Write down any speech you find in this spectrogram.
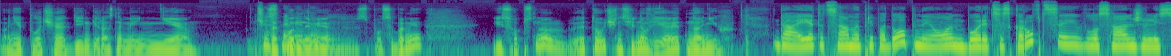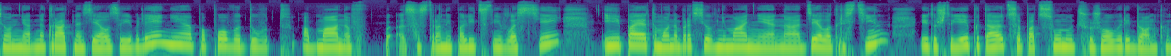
Они получают деньги разными незаконными да. способами. И, собственно, это очень сильно влияет на них. Да, и этот самый преподобный, он борется с коррупцией в Лос-Анджелесе, он неоднократно сделал заявления по поводу вот, обманов со стороны полиции и властей, и поэтому он обратил внимание на дело Кристин и то, что ей пытаются подсунуть чужого ребенка.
